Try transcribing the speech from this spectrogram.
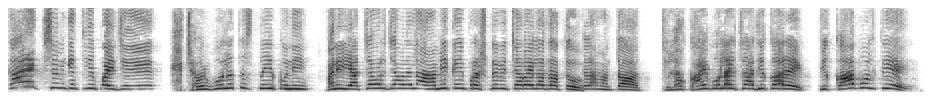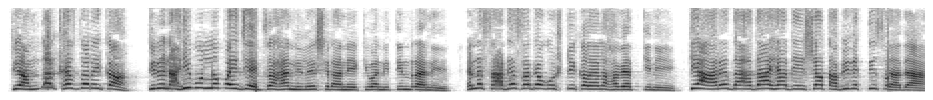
काय ऍक्शन घेतली पाहिजे? ह्याच्यावर बोलतच नाही कोणी. आणि याच्यावर ज्या वेळेला आम्ही काही प्रश्न विचारायला जातो त्याला म्हणतात तिला काय बोलायचा अधिकार आहे? ती का बोलतेय? ती आमदार खासदार आहे का? तिने नाही बोललं पाहिजे. हा निलेश राणे किंवा नितीन राणे यांना साध्या साध्या गोष्टी कळायला हव्यात की नाही? की अरे दादा ह्या देशात अभिव्यक्ती दादा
